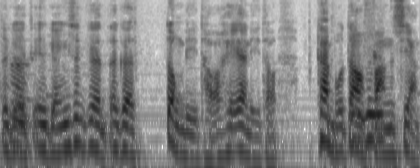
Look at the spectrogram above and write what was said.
这个等于是个那个洞里头，黑暗里头看不到方向，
